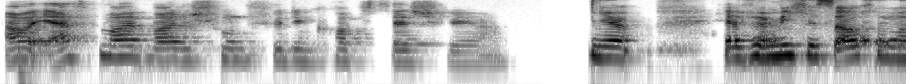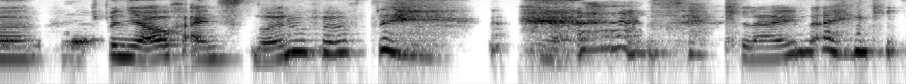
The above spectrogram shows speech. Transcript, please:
aber erstmal war das schon für den Kopf sehr schwer. Ja, ja, für mich ist auch immer, ich bin ja auch 1,59, ja. sehr klein eigentlich,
